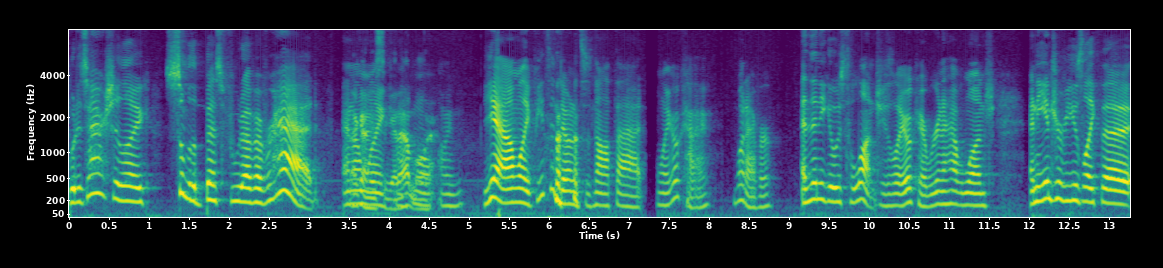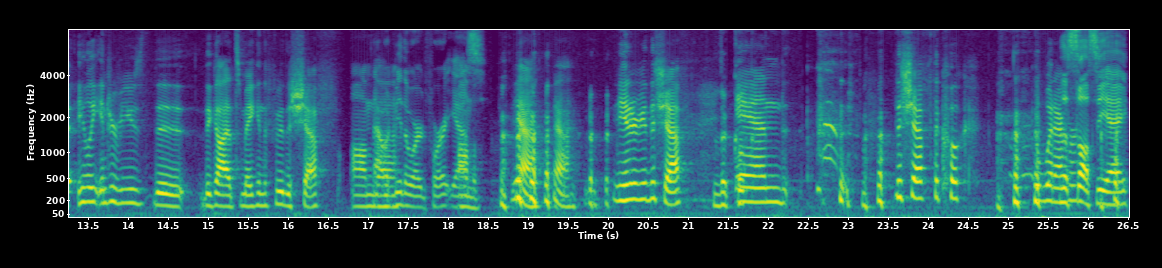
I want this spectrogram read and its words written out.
but it's actually like some of the best food I've ever had. And That I'm like, to get out more. I mean, yeah, I'm like, pizza and donuts is not that. I'm like, okay, whatever. And then he goes to lunch. He's like, okay, we're gonna have lunch, and he interviews like the he like interviews the the guy that's making the food, the chef on That the would be the word for it. on Yes. the yeah yeah. He interviewed the chef the cook. and the chef, the cook, the whatever. The saucier.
